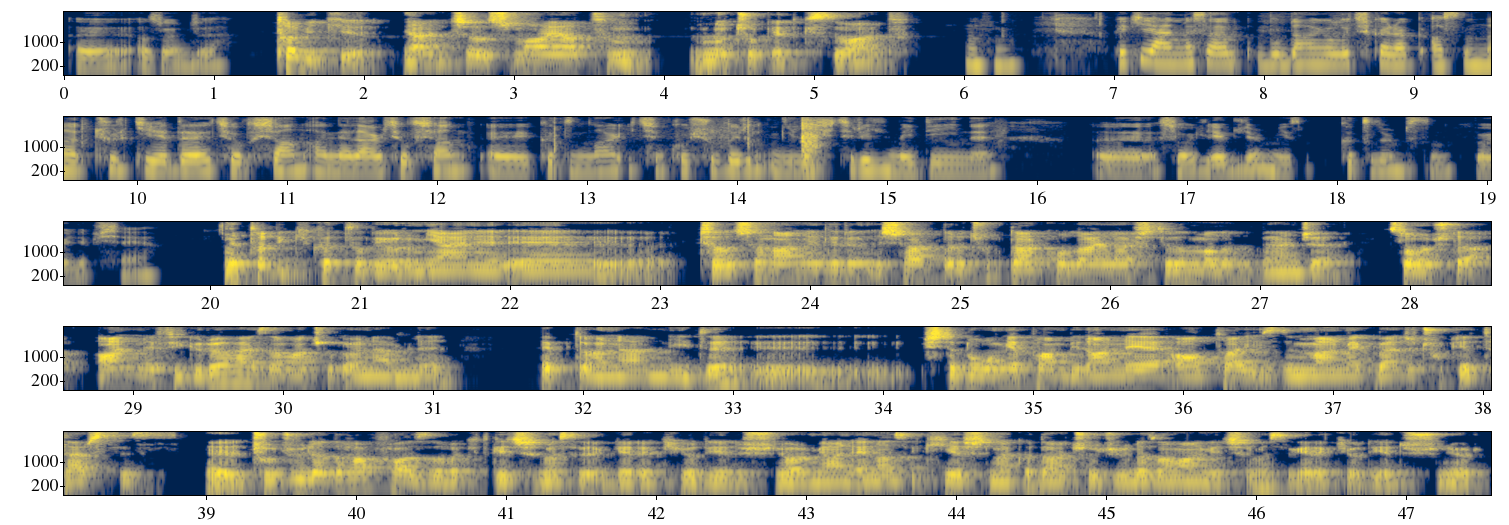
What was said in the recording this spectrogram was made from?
e, az önce. Tabii ki. Yani çalışma hayatımın çok etkisi vardı. Hı hı. Peki yani mesela buradan yola çıkarak aslında Türkiye'de çalışan anneler, çalışan e, kadınlar için koşulların iyileştirilmediğini e, söyleyebilir miyiz? Katılır mısın böyle bir şeye? E, tabii ki katılıyorum. Yani e, çalışan annelerin şartları çok daha kolaylaştırılmalı bence. Sonuçta anne figürü her zaman çok önemli. Hep de önemliydi. E, işte doğum yapan bir anneye 6 ay izin vermek bence çok yetersiz. E, çocuğuyla daha fazla vakit geçirmesi gerekiyor diye düşünüyorum. Yani en az 2 yaşına kadar çocuğuyla zaman geçirmesi gerekiyor diye düşünüyorum.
